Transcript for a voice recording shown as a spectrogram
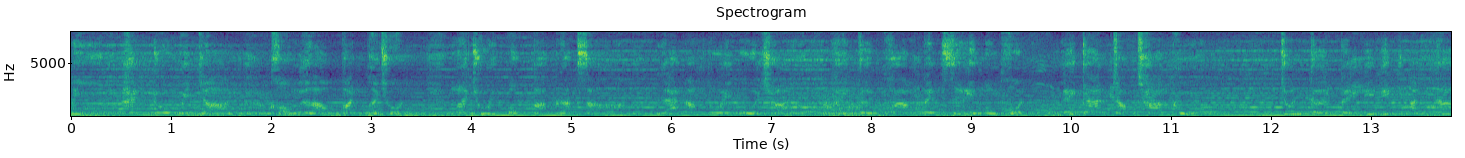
มีแห่งดวงวิญญาณของเหล่าบรรพชน มาช่วยปกปักรักษา และอำนวยอวยชัยให้เกิดความเป็นสิริมงคลในการจับช้างเผือจนเกิดเป็นนิมิตอันน่า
